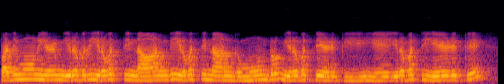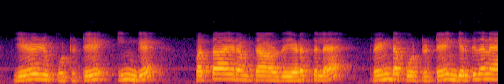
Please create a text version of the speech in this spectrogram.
பதிமூணு ஏழும் இருபது இருபத்தி நான்கு இருபத்தி நான்கு மூன்றும் இருபத்தி ஏழுக்கு ஏ- இருபத்தி ஏழுக்கு ஏழு போட்டுட்டு இங்கே பத்தாயிரம்தாவது இடத்துல ரெண்டை போட்டுட்டு இங்கே இருக்குதானே?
